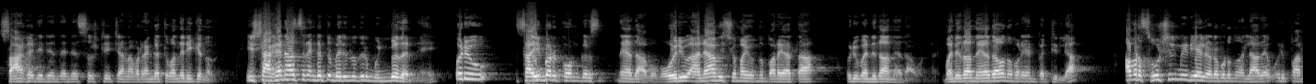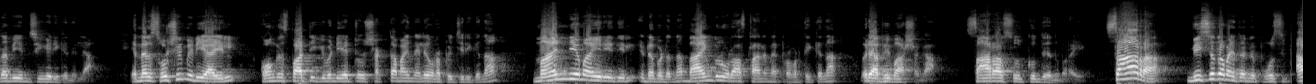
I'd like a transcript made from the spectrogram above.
സാഹചര്യം തന്നെ സൃഷ്ടിച്ചാണ് അവർ രംഗത്ത് വന്നിരിക്കുന്നത്. ഈ ഷഹനാസ് രംഗത്ത് വരുന്നതിന് മുൻപ് തന്നെ ഒരു സൈബർ കോൺഗ്രസ് നേതാവും ഒരു അനാവശ്യമായി ഒന്നും പറയാത്ത ഒരു വനിതാ നേതാവുണ്ട്. വനിതാ നേതാവ് എന്ന് പറയാൻ പറ്റില്ല. അവർ സോഷ്യൽ മീഡിയയിൽ ഇടപെടുന്നതല്ലാതെ ഒരു പദവിയും സ്വീകരിക്കുന്നില്ല. എന്നാൽ സോഷ്യൽ മീഡിയയിൽ കോൺഗ്രസ് പാർട്ടിക്ക് വേണ്ടി ഏറ്റവും ശക്തമായി നിലയുറപ്പിച്ചിരിക്കുന്ന മാന്യമായ രീതിയിൽ ഇടപെടുന്ന ബാംഗ്ലൂർ ആസ്ഥാനമായി പ്രവർത്തിക്കുന്ന ഒരു അഭിഭാഷക സാറ സുൽക്കുന്ത് എന്ന് പറയും. സാറ വിശദമായി തന്നെ പോസ്റ്റ് ആ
